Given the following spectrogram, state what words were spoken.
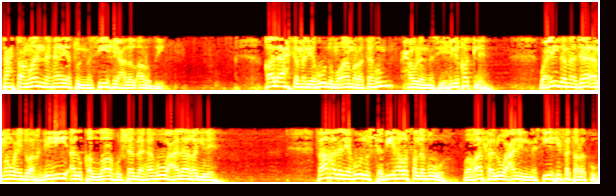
تحت عنوان نهاية المسيح على الأرض. قال أحكم اليهود مؤامرتهم حول المسيح لقتله. وعندما جاء موعد أخذه ألقى الله شبهه على غيره. فأخذ اليهود الشبيه وصلبوه وغفلوا عن المسيح فتركوه.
